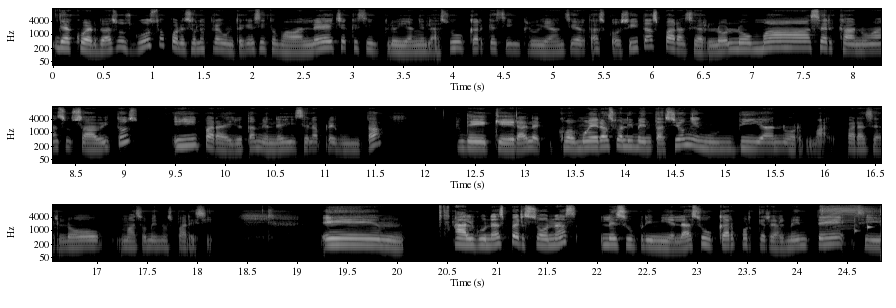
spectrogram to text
de acuerdo a sus gustos, por eso les pregunté que si tomaban leche, que si incluían el azúcar, que si incluían ciertas cositas para hacerlo lo más cercano a sus hábitos. Y para ello también les hice la pregunta de qué era, cómo era su alimentación en un día normal, para hacerlo más o menos parecido. Em, a algunas personas les suprimí el azúcar porque realmente si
